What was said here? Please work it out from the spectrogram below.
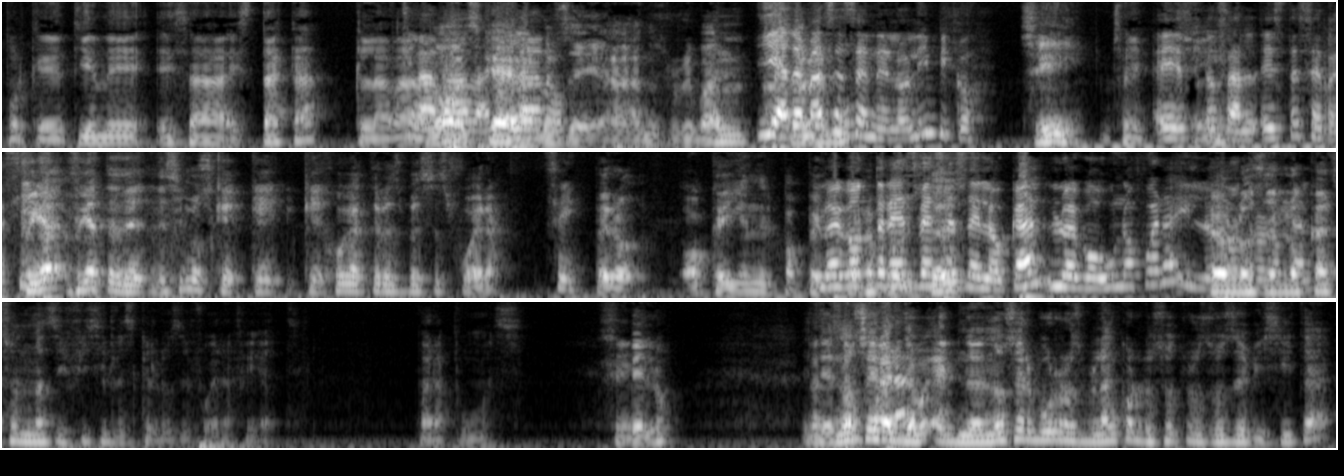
porque tiene esa estaca clavada. Clavada. No, es que a, claro. los de- a nuestro rival. Y además es en el Olímpico. Sí. Sí. Es, Sí. O sea, este se recibe. Fíjate, fíjate, de- decimos que, que, que juega tres veces fuera. Sí. Pero, ok, en el papel. Luego tres ustedes- veces de local, luego uno fuera y luego Pero los otro de local. local son más difíciles que los de fuera, fíjate. Para Pumas. Sí. Velo. ¿Los De no, ser de, el de no ser burros blancos, los otros dos de visita,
